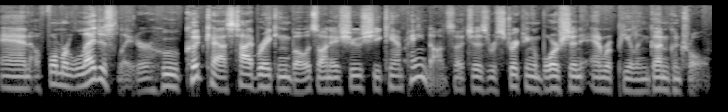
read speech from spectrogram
and a former legislator who could cast tie breaking votes on issues she campaigned on, such as restricting abortion and repealing gun control.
